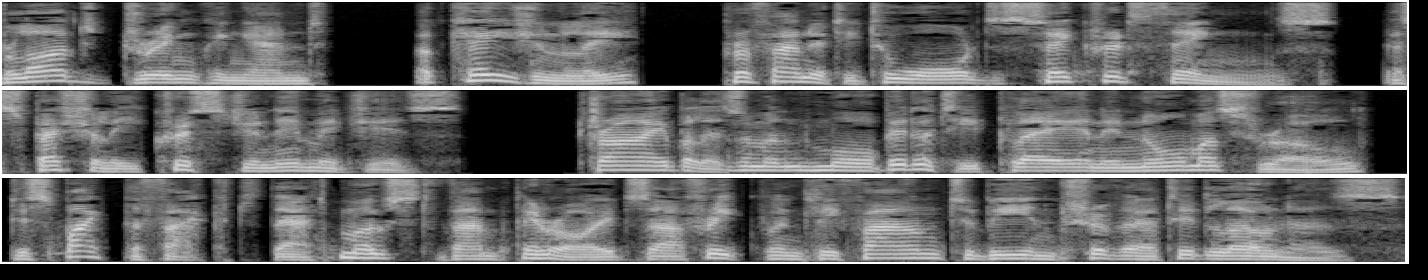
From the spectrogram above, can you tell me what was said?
blood drinking and, occasionally, profanity towards sacred things, especially Christian images. Tribalism and morbidity play an enormous role, despite the fact that most vampiroids are frequently found to be introverted loners.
